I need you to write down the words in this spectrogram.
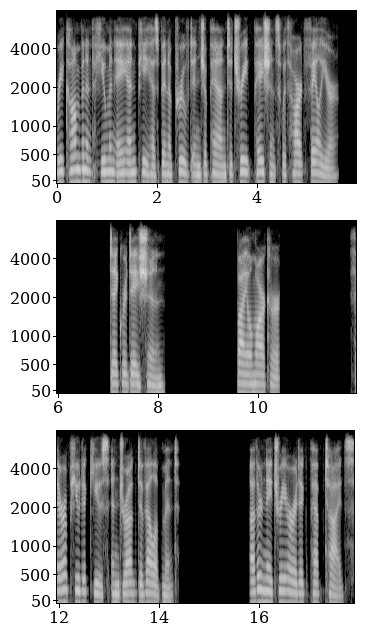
Recombinant human ANP has been approved in Japan to treat patients with heart failure. Degradation Biomarker Therapeutic use and drug development. Other natriuretic peptides.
